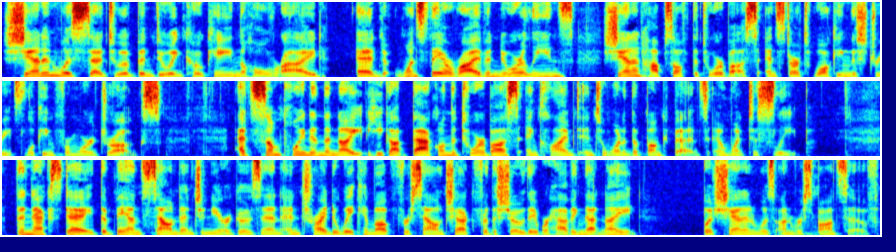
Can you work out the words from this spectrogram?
Shannon was said to have been doing cocaine the whole ride. And once they arrive in New Orleans, Shannon hops off the tour bus and starts walking the streets looking for more drugs. At some point in the night, he got back on the tour bus and climbed into one of the bunk beds and went to sleep. The next day, the band's sound engineer goes in and tried to wake him up for sound check for the show they were having that night, but Shannon was unresponsive.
